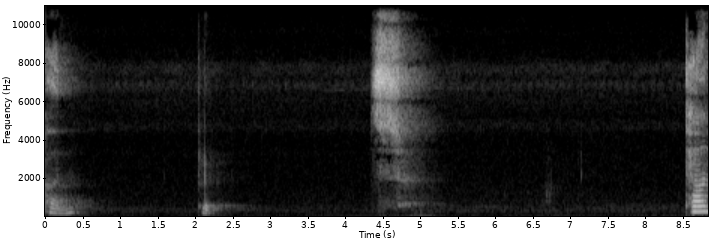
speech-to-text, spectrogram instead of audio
ขันพลึบท่าน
